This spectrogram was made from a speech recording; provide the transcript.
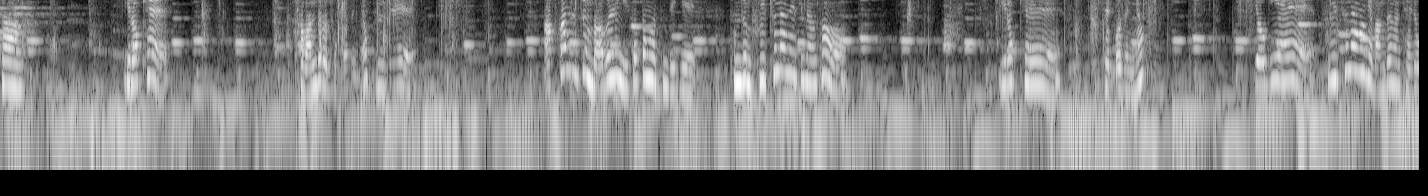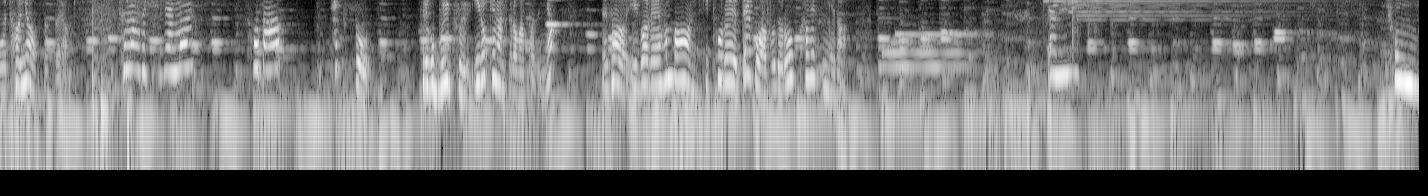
자, 이렇게 다 만들어줬거든요. 근데 아까는 좀 마블링이 있었던 것 같은데 이게 점점 불투명해지면서 이렇게 됐거든요. 여기에 불투명하게 만드는 재료가 전혀 없었어요. 투명색 치즈물, 소다, 색소, 그리고 물풀 이렇게만 들어갔거든요. 그래서 이거를 한번 기포를 빼고 와보도록 하겠습니다. 짠! 총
